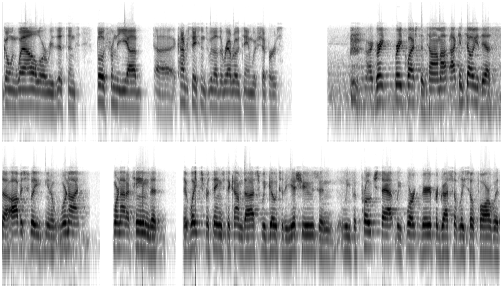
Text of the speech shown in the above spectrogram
going well or resistance, both from the uh, uh, conversations with other railroads and with shippers? All right. Great question, Tom. I can tell you this, uh, obviously, you know, we're not a team that that waits for things to come to us. We go to the issues, and we've approached that. We've worked very progressively so far with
